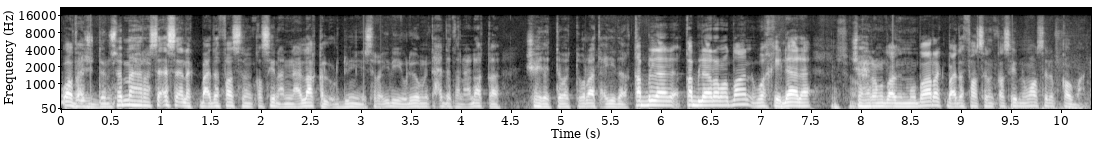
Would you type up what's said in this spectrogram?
واضح جدا. أستاذ ماهر سأسألك بعد فاصل قصير عن العلاقة الأردنية الإسرائيلية واليوم نتحدث عن علاقة شهدت توترات عديدة قبل قبل رمضان وخلال شهر رمضان المبارك. بعد فاصل قصير نواصل ابقوا معنا.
